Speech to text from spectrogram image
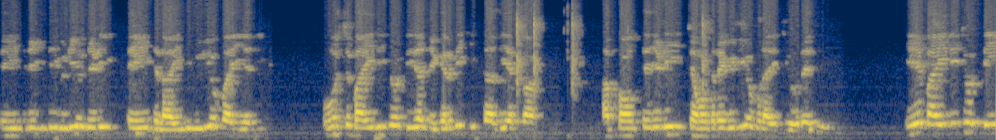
23 ਤਰੀਕ ਦੀ ਵੀਡੀਓ ਜਿਹੜੀ 23 ਜੁਲਾਈ ਦੀ ਵੀਡੀਓ ਪਾਈ ਹੈ ਜੀ। ਉਸ 'ਚ ਬਾਈ ਦੀ ਝੋਟੀ ਦਾ ਜ਼ਿਕਰ ਵੀ ਕੀਤਾ ਸੀ ਆਪਾਂ। ਆਪਾਂ ਉੱਤੇ ਜਿਹੜੀ ਚੌਂਤਰੇ ਵੀਡੀਓ ਬਣਾਈ ਸੀ ਉਹਦੇ ਦੀ ਇਹ ਬਾਈ ਦੀ ਝੋਟੀ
